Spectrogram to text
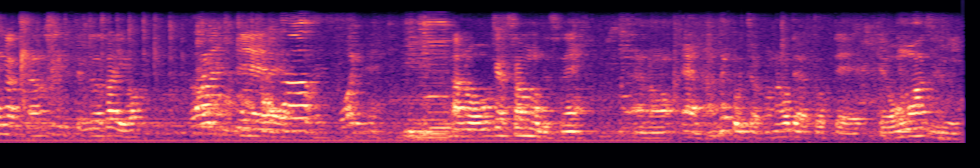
音楽楽しんでってくださいよ。えーあのお客さんもですね、あのいやなんだこいつはこんなことやっとってって思わずに、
